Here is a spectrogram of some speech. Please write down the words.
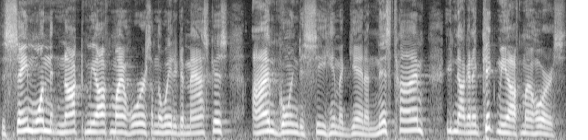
The same one that knocked me off my horse on the way to Damascus, I'm going to see him again. And this time, he's not going to kick me off my horse.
